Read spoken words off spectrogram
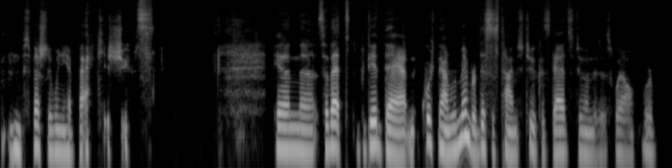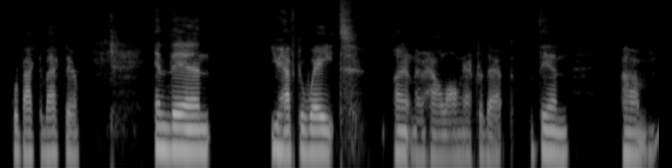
especially when you have back issues and uh, so that did that and of course now remember this is times two because dad's doing it as well we're we're back to back there and then you have to wait i don't know how long after that then um,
